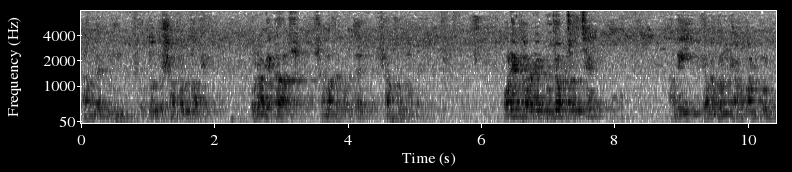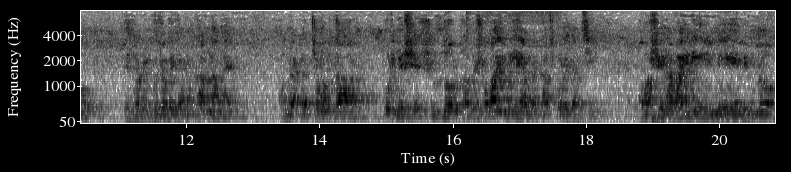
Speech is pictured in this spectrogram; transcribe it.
তাহলে উনি অত্যন্ত সফলভাবে ওনার এ কাজ সমাধান করতে সক্ষম হবে। অনেক ধরনের গুজব চলছে। আমি জনগণকে আহ্বান করব এ ধরনের গুজবে যেন কান না দেয়। আমরা একটা চমৎকার পরিবেশে সুন্দরভাবে সবাই মিলে আমরা কাজ করে যাচ্ছি। আমার সেনাবাহিনী নিয়ে বিভিন্ন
